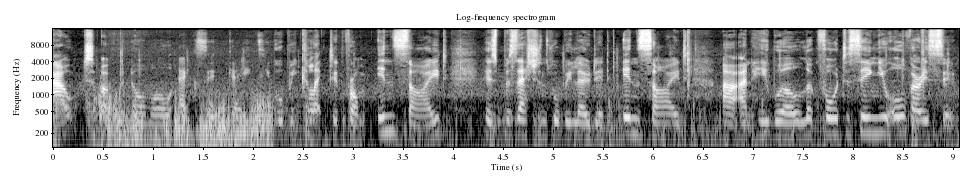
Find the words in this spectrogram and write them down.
out of the normal exit gate. He will be collected from inside. His possessions will be loaded inside uh, and he will look forward to seeing you all very soon.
